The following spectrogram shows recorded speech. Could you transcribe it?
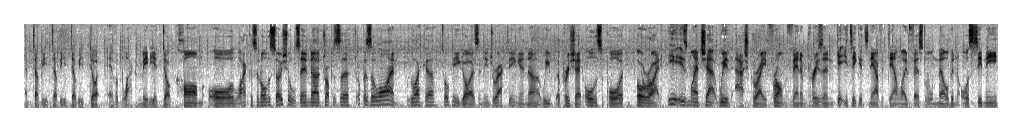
at www.everblackmedia.com or like us on all the socials and uh, drop us a drop us a line. We like uh, talking to you guys and interacting, and uh, we appreciate all the support. All right, here is my chat with Ash Gray from Venom Prison. Get your tickets now for Download Festival Melbourne or Sydney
